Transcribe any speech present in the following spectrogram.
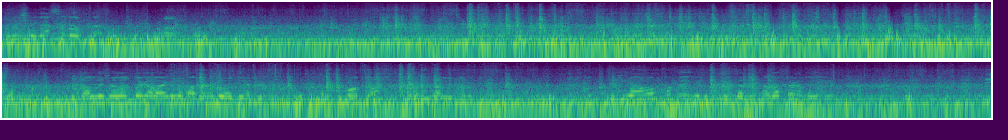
তুমি শেখাচ্ছে আপনার হ্যাঁ। চল্লিশ হাজার টাকা লাগলে সাধারণত হতে আছে কত? চল্লিশ হাজার। তুই আমার কত পঁয়তাল্লিশ হাজার টাকা লেগে। কি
